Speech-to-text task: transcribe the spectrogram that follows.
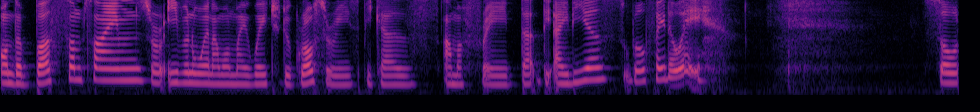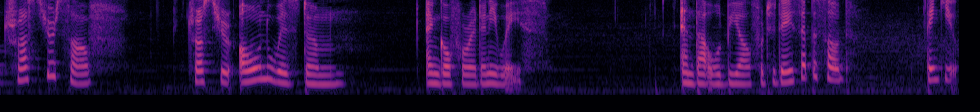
on the bus sometimes, or even when I'm on my way to do groceries, because I'm afraid that the ideas will fade away. so trust yourself, trust your own wisdom, and go for it anyways. And that will be all for today's episode. Thank you.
